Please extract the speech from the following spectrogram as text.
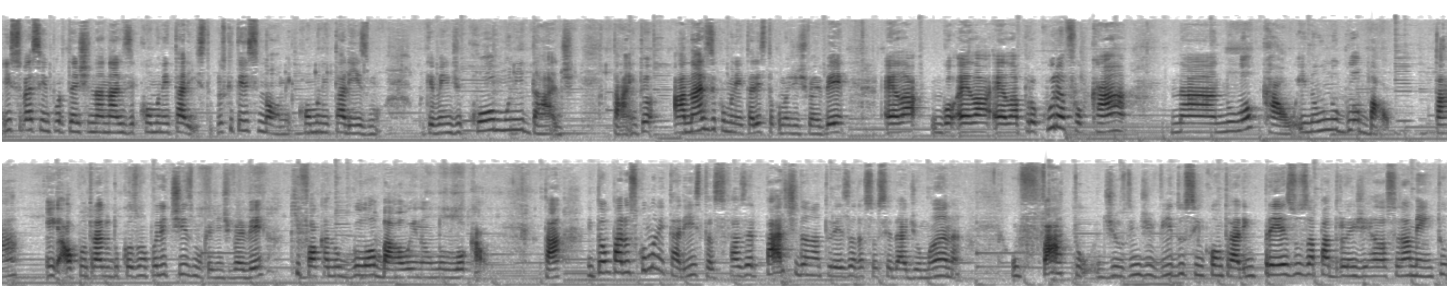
Isso vai ser importante na análise comunitarista. Por isso que tem esse nome, comunitarismo, porque vem de comunidade, tá? Então, a análise comunitarista, como a gente vai ver, ela, ela, ela procura focar na, no local e não no global, tá? ao contrário do cosmopolitismo que a gente vai ver, que foca no global e não no local. Tá? Então, para os comunitaristas, fazer parte da natureza da sociedade humana, o fato de os indivíduos se encontrarem presos a padrões de relacionamento,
